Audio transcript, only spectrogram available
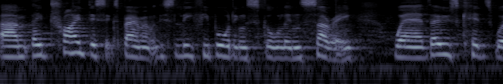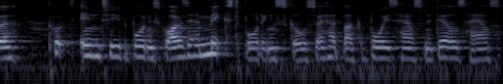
um, they tried this experiment with this leafy boarding school in Surrey, where those kids were put into the boarding school. I was in a mixed boarding school, so I had like a boys' house and a girls' house.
